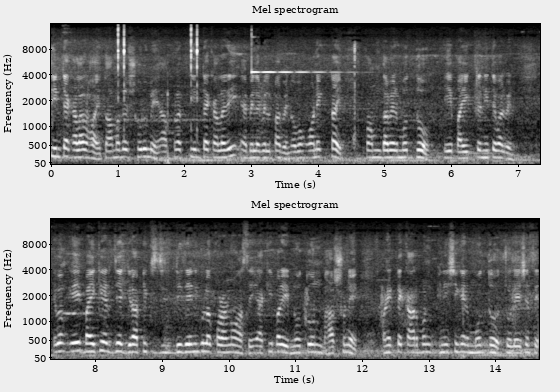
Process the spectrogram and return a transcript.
তিনটা কালার হয়। তো আমাদের শোরুমে আপনারা তিনটা কালারই অ্যাভেলেবেল পাবেন এবং অনেকটাই কম দামের মধ্যেও এই বাইকটা নিতে পারবেন। এবং এই বাইকের যে গ্রাফিক্স ডিজাইনগুলো করানো আছে, একেবারেই নতুন ভার্সনে অনেকটা কার্বন ফিনিশিংয়ের মধ্যে চলে এসেছে।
